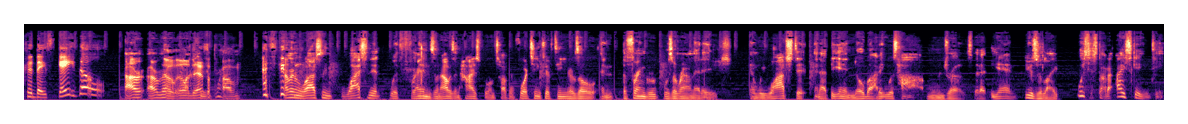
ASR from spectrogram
Could they skate though? I, I No, remember oh, that's a problem. I remember watching watching it with friends when I was in high school. I'm talking 14, 15 years old, and the friend group was around that age. And we watched it, and at the end, nobody was high on drugs. But at the end, he was like, "We should start an ice skating team."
